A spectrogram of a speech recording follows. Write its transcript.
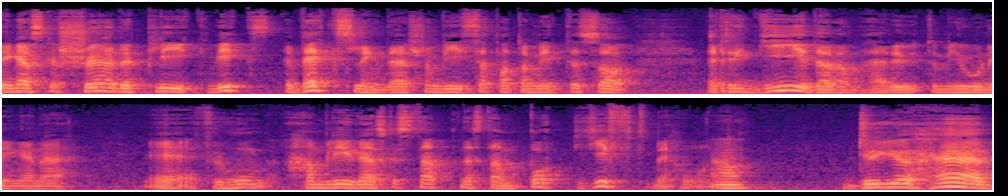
Det är en ganska skön replikväxling där som visar på att de inte är så rigida de här utomjordingarna. Eh, för hon, han blir ju ganska snabbt nästan bortgift med hon. Ja, Do you have...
